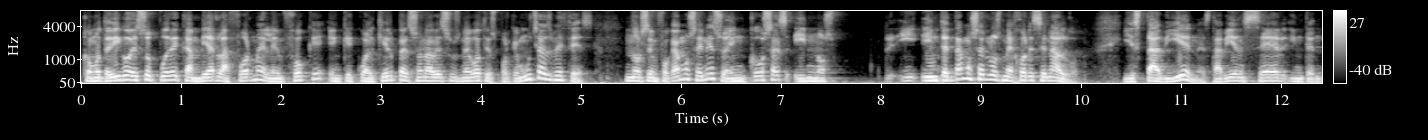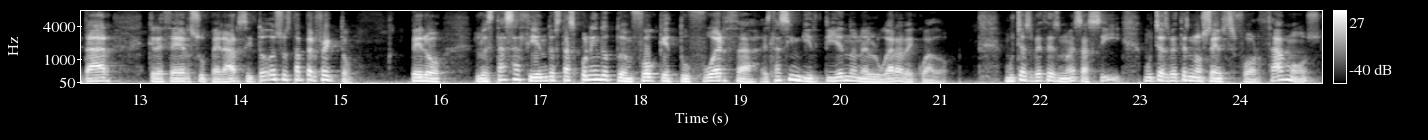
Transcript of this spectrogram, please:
Como te digo, eso puede cambiar la forma, el enfoque en que cualquier persona ve sus negocios, porque muchas veces nos enfocamos en eso, en cosas y nos intentamos ser los mejores en algo. Y está bien, está bien ser, intentar crecer, superarse y todo eso está perfecto. Pero lo estás haciendo, estás poniendo tu enfoque, tu fuerza, estás invirtiendo en el lugar adecuado. Muchas veces no es así. Muchas veces nos esforzamos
